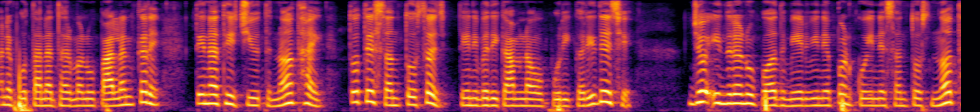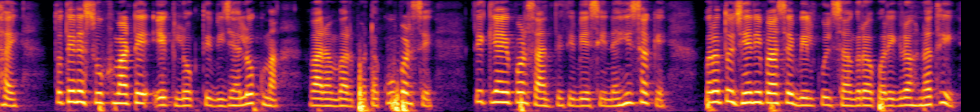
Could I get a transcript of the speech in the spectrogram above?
અને પોતાના ધર્મનું પાલન કરે, તેનાથી ચ્યુત ન થાય તો તે સંતોષ જ તેની બધી કામનાઓ પૂરી કરી દે છે. જો ઇન્દ્રનું પદ મેળવીને પણ કોઈને સંતોષ ન થાય, તો તેને સુખ માટે એક લોકથી બીજા લોકમાં વારંવાર ભટકવું પડશે. તે ક્યાંય પણ શાંતિથી બેસી નહીં શકે. પરંતુ જેની પાસે બિલકુલ સંગ્રહ પરિગ્રહ નથી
